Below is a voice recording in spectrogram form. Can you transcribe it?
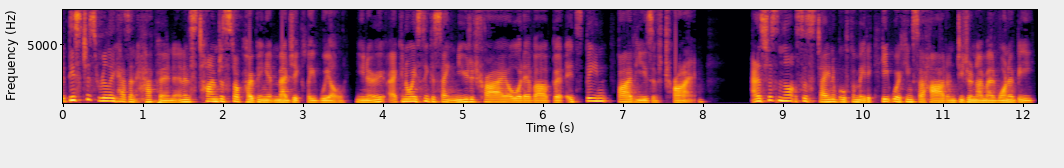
but this just really hasn't happened. And it's time to stop hoping it magically will. You know, I can always think of something new to try or whatever, but it's been five years of trying. And it's just not sustainable for me to keep working so hard on Digital Nomad Wannabe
